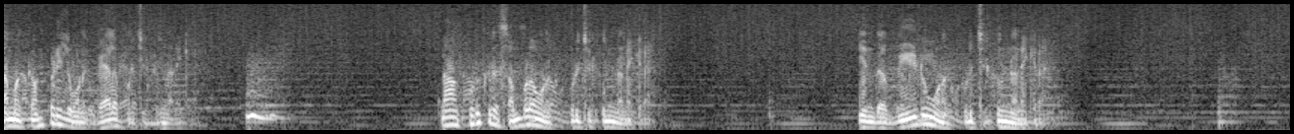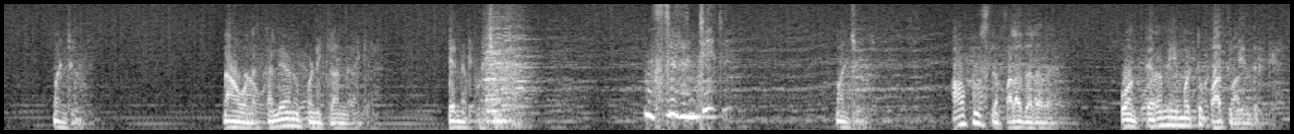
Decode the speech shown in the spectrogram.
நம்ம கம்பெனியில உனக்கு வேலை பிடிச்சிருக்குன்னு நினைக்கிறேன். நான் கொடுக்கிற சம்பளம் உனக்கு பிடிச்சிருக்குன்னு நினைக்கிறேன். இந்த வீடும் உனக்கு பிடிச்சிருக்குன்னு நினைக்கிறேன். மஞ்சு நான் உன்னை கல்யாணம் பண்ணிக்கலாம்னு நினைக்கிறேன். என்ன பிடிச்சிருக்கு மிஸ்டர் ரஞ்சித்? மஞ்சு ஆபீஸ்ல பல தடவை உன் திறமையை மட்டும் பார்த்து வேண்டியிருக்கேன்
